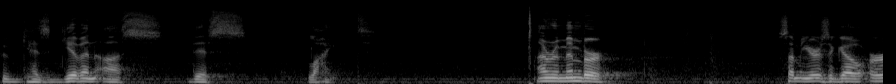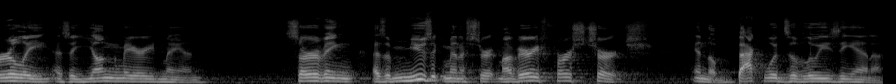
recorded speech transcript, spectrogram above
who has given us this light. I remember some years ago, early as a young married man, serving as a music minister at my very first church in the backwoods of Louisiana.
